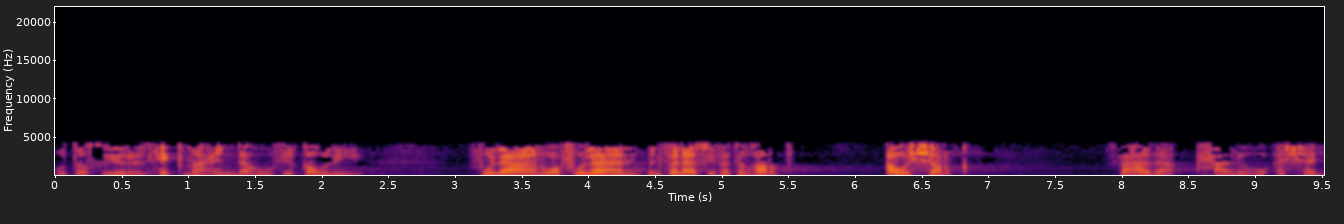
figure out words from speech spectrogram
وتصير الحكمة عنده في قول فلان وفلان من فلاسفة الغرب أو الشرق فهذا حاله أشد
